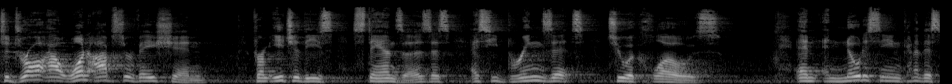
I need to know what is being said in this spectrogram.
to draw out one observation from each of these stanzas as, as he brings it to a close. And, and noticing kind of this,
